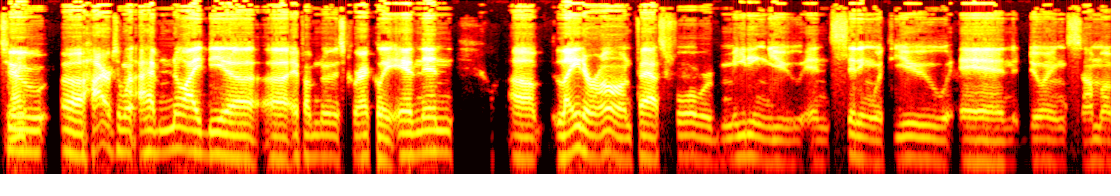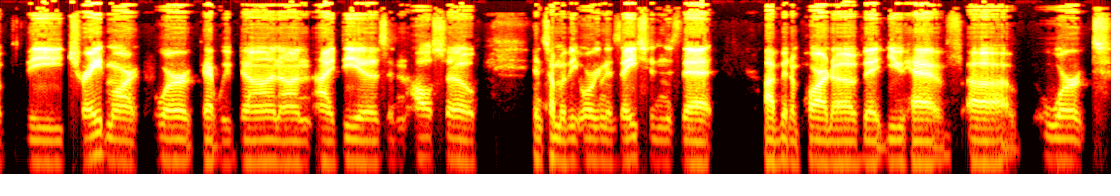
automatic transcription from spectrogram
to uh, hire someone. I have no idea uh, if I'm doing this correctly. And then uh, later on, fast forward, meeting you and sitting with you and doing some of the trademark work that we've done on ideas and also in some of the organizations that I've been a part of that you have uh, worked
